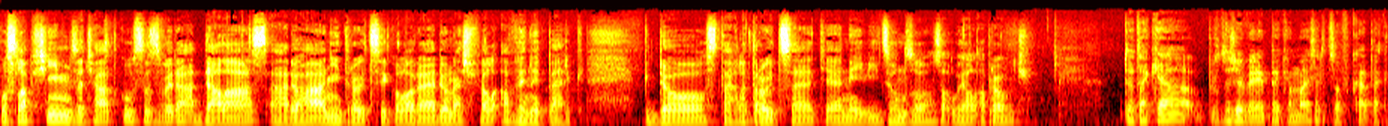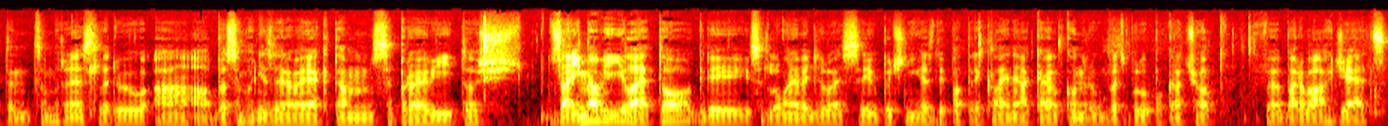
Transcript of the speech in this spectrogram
Po slabším začátku se zvedá Dallas a dohání trojci Colorado, Nashville a Winnipeg. Kdo z téhle trojce tě nejvíc, Honzo, zaujal a proč? To tak já, protože Winnipeg je moje srdcovka, tak ten samozřejmě sleduju a, a byl jsem hodně zvědavý, jak tam se projeví to š... zajímavý léto, kdy se dlouho nevědělo, jestli útoční hvězdy Patrick Line a Kyle Connor vůbec budou pokračovat v barvách Jets.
